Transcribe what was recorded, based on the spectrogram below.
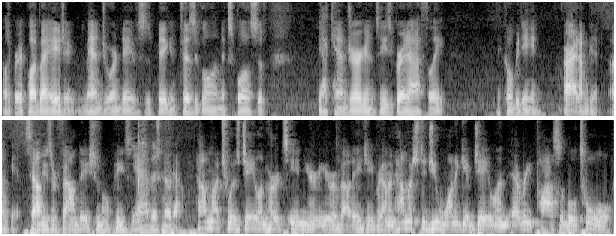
was a great play by AJ." Man, Jordan Davis is big and physical and explosive yeah, Cam Jurgens, he's a great athlete. Nakobe Dean. All right, I'm good. I'm good. So these are foundational pieces. Yeah, there's no doubt. How much was Jalen Hurts in your ear about AJ Brown, and how much did you want to give Jalen every possible tool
